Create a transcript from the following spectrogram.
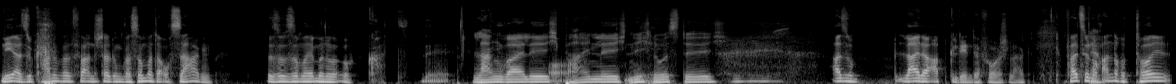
Nee, also Karnevalveranstaltung, was soll man da auch sagen? Das ist immer immer nur, oh Gott, nee. Langweilig, Oh, peinlich, nicht nee. lustig. Also leider abgelehnt der Vorschlag. Falls ihr Ja. noch andere toll,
